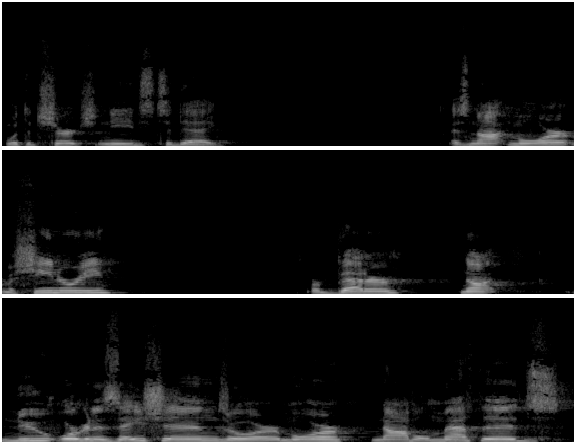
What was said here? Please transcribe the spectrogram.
What the church needs today is not more machinery or better, not new organizations or more novel methods.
